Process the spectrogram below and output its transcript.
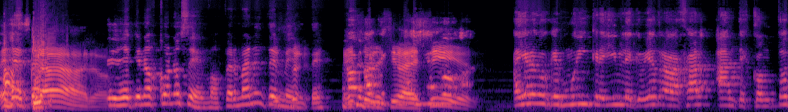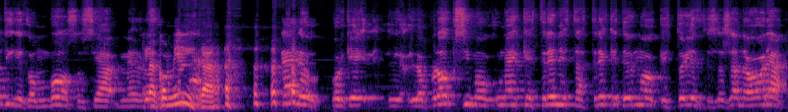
claro. Desde que nos conocemos, permanentemente. Eso, les iba a decir hay algo que es muy increíble, que voy a trabajar antes con Toti que con vos, o sea... Me la con mi hija. Claro, porque lo próximo, una vez que estrene estas tres que tengo, que estoy ensayando ahora,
